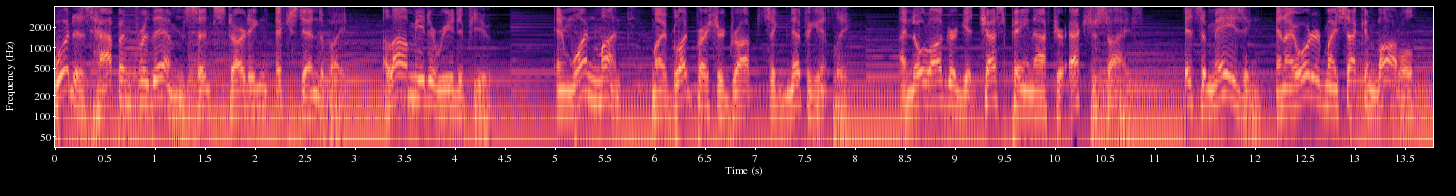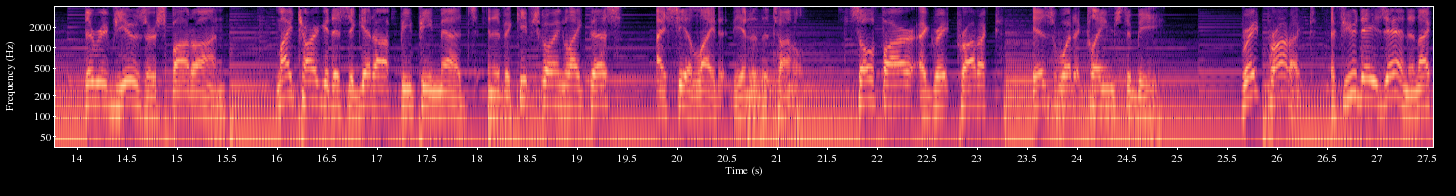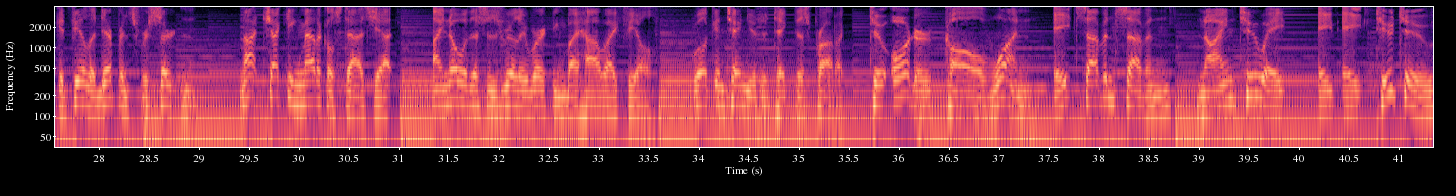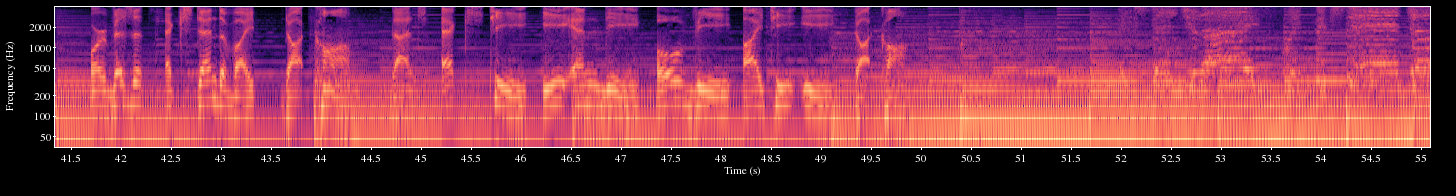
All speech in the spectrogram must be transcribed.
what has happened for them since starting Extendovite. Allow me to read a few. In one month, my blood pressure dropped significantly. I no longer get chest pain after exercise. It's amazing, and I ordered my second bottle. The reviews are spot on. My target is to get off BP meds, and if it keeps going like this, I see a light at the end of the tunnel. So far, a great product is what it claims to be. Great product. A few days in, and I could feel a difference for certain. Not checking medical stats yet. I know this is really working by how I feel. We'll continue to take this product. To order, call 1 877 928 8822 or visit xtendovite.com. That's X T E N D O V I T E dot com. Extend your life with Extendovite.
